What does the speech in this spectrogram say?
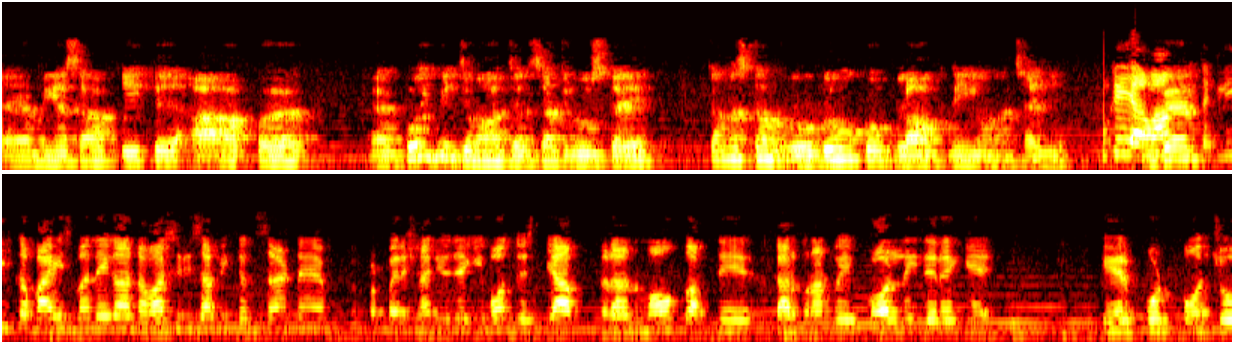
मियाँ साहब की कि आप कोई भी जमात जलसा जुलूस करे कम से कम रोडों को ब्लॉक नहीं होना चाहिए। क्योंकि आवाम की तकलीफ़ का बाइस बनेगा नवाज़ शरीफ साहब भी कंसर्न है परेशानी हो जाएगी। बहुत तो इसलिए आप रहनुमाओं को अपने कारकुनान को एक कॉल नहीं दे रहे कि एयरपोर्ट पहुंचो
